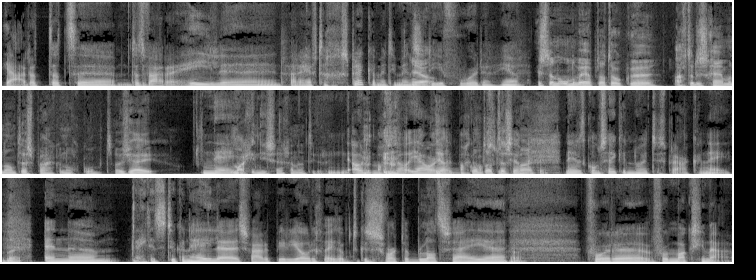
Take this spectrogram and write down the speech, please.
ja, dat, dat, uh, dat, waren, hele, dat waren heftige gesprekken met die mensen Ja. die je voerde. Ja. Is het een onderwerp dat ook eh, achter de schermen dan ter sprake nog komt? Als jij... Nee. Mag je niet zeggen natuurlijk. Oh, dat mag wel. Ja hoor, Ja? dat mag Komt dat ter absoluut sprake? zeggen. Nee, dat komt zeker nooit te sprake, nee. Nee. En ehm, nee, dat is natuurlijk een hele zware periode geweest. Ook natuurlijk een zwarte bladzij eh, voor, eh, voor Maxima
